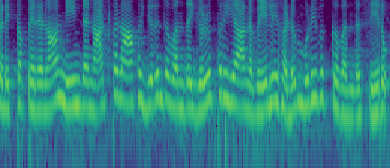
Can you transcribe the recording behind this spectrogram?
கிடைக்கப்பெறலாம். நீண்ட நாட்களாக இருந்து வந்த எழுப்பறியான வேலைகளும் முடிவுக்கு வந்து சேரும்.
